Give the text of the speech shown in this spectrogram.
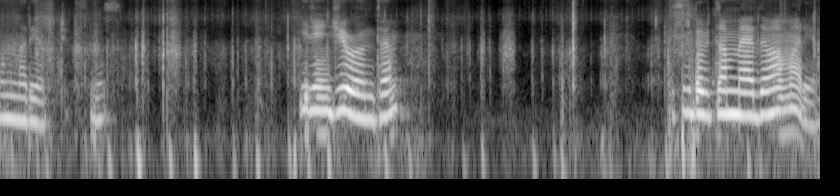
Onları yapacaksınız. Birinci yöntem. Şurada bir tane merdiven var ya.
